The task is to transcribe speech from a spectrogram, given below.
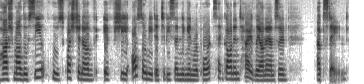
Hashmal Lucille, whose question of if she also needed to be sending in reports had gone entirely unanswered, abstained.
